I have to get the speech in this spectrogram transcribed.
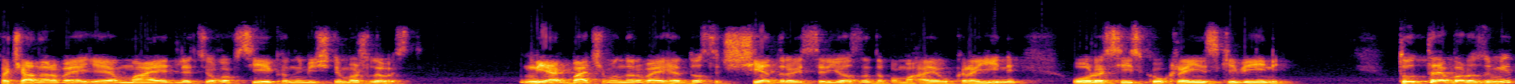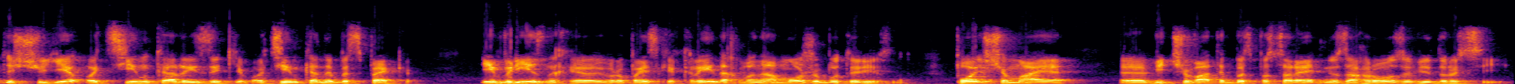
Хоча Норвегія має для цього всі економічні можливості. Ну, Як бачимо, Норвегія досить щедро і серйозно допомагає Україні у російсько-українській війні. Тут треба розуміти, що є оцінка ризиків, оцінка небезпеки. І в різних європейських країнах вона може бути різна. Польща має е, відчувати безпосередню загрозу від Росії.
